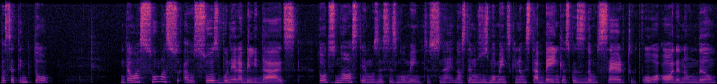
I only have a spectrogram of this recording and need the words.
você tentou. Então assuma as suas vulnerabilidades. Todos nós temos esses momentos, né? Nós temos os momentos que não está bem, que as coisas dão certo, ou hora não dão.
